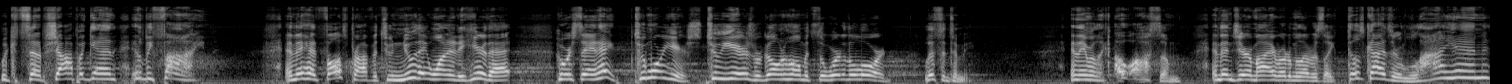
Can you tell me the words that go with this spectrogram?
We could set up shop again. It'll be fine. And they had false prophets who knew they wanted to hear that, who were saying, hey, two more years, two years, we're going home. It's the word of the Lord. Listen to me. And they were like, oh, awesome. And then Jeremiah wrote them a letter, was like, those guys are lying.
